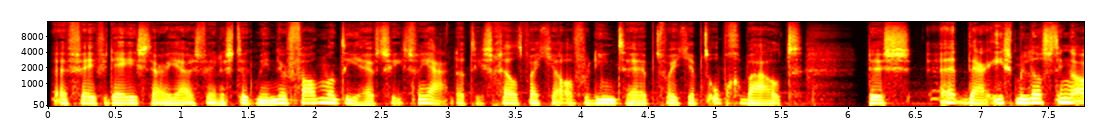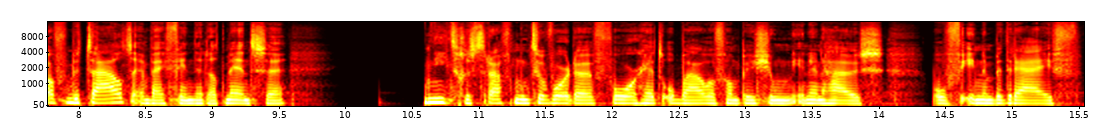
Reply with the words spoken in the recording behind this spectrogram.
Eh, VVD is daar juist weer een stuk minder van, want die heeft zoiets van ja, dat is geld wat je al verdiend hebt, wat je hebt opgebouwd. Dus uh, daar is belasting over betaald. En wij vinden dat mensen niet gestraft moeten worden voor het opbouwen van pensioen in een huis of in een bedrijf.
